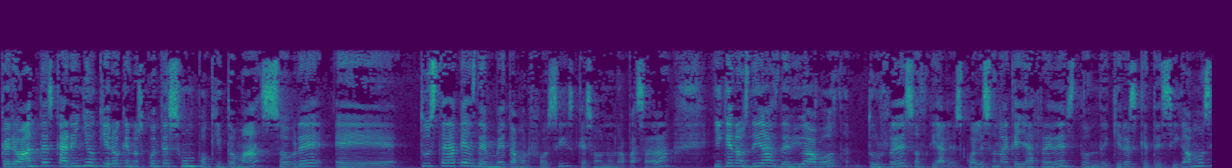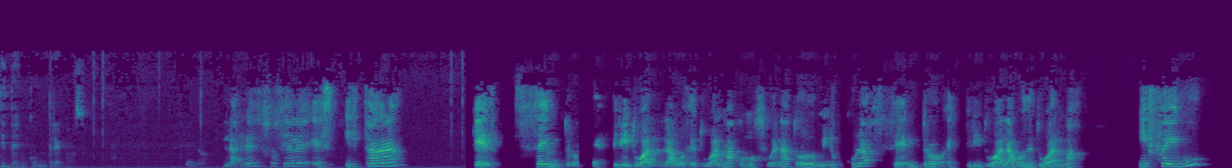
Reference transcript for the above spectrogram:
Pero antes, cariño, quiero que nos cuentes un poquito más sobre eh, tus terapias de metamorfosis, que son una pasada, y que nos digas de viva voz tus redes sociales. ¿Cuáles son aquellas redes donde quieres que te sigamos y te encontremos? Bueno, las redes sociales es Instagram, que es Centro Espiritual, la voz de tu alma, como suena, todo en minúscula, Centro Espiritual, la voz de tu alma, y Facebook,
